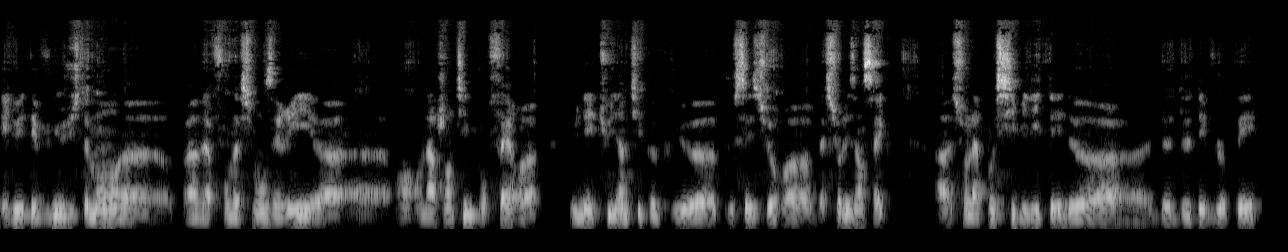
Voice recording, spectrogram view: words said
et lui était venu justement euh, de la fondation Zeri en, en, Argentine pour faire une étude un petit peu plus poussée sur bah, sur les insectes, sur la possibilité de de, de développer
